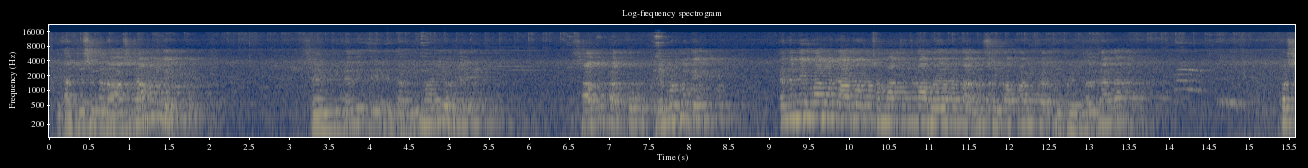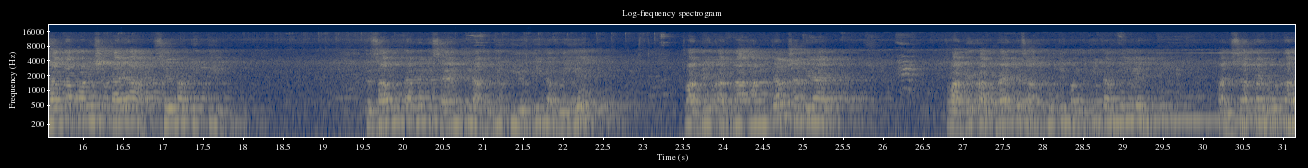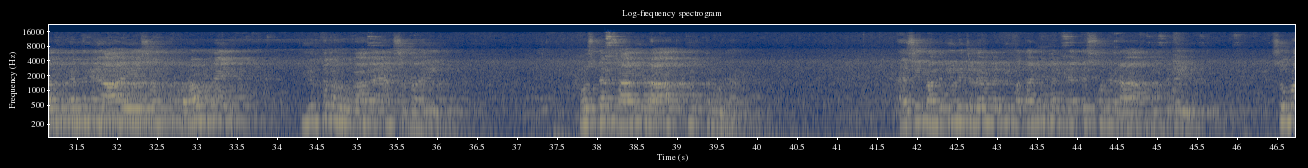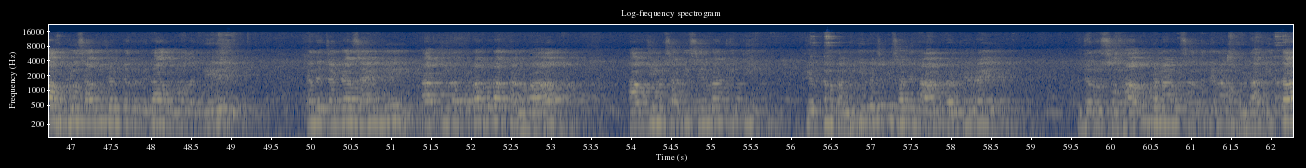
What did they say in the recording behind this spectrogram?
ਤੇ ਅੱਜ ਅਸੀਂ ਨਿਰਾਸ਼ ਜਾਵਾਂਗੇ। ਸੈਨ ਜੀ ਕਹਿੰਦੇ, ਇਹ ਤੇ ਗੱਲ ਹੀ ਮਾੜੀ ਹੋ ਜਾਏਗੀ। ਸਾਧੂ ਘਰ ਤੋਂ ਭੁੱਖੇ ਮੁੜਨਗੇ। ਕਹਿੰਦੇ ਨਹੀਂ ਮਹਾਰਾਜ ਆ ਜਾਓ ਸਮਾਂ ਚੁੱਕਣਾ ਹੋਇਆ ਮੈਂ ਤੁਹਾਨੂੰ ਸੇਵਾ ਪਾਣੀ ਕਰਕੇ ਫਿਰ ਚਲ ਜਾਗਾ ਪ੍ਰਸ਼ਾਦਾ ਪਾਣੀ ਛਕਾਇਆ ਸੇਵਾ ਕੀਤੀ ਤੇ ਸਾਧੂ ਕਹਿੰਦੇ ਕਿ ਸੈਨ ਜੀ ਰੱਬ ਦੀ ਕੀਰਤੀ ਕਰ ਲਈਏ ਤੁਹਾਡੇ ਘਰ ਦਾ ਅੰਨ ਜਲ ਛਕਿਆ ਹੈ ਤੁਹਾਡੇ ਘਰ ਬਹਿ ਕੇ ਸਤਿਗੁਰ ਦੀ ਬੰਦਗੀ ਕਰ ਲਈਏ ਭਾਈ ਸਾਹਿਬ ਭਾਈ ਗੁਰਦਾਸ ਜੀ ਕਹਿੰਦੇ ਨੇ ਆਏ ਸੰਤ ਪ੍ਰਭ ਨੇ ਕੀਰਤਨ ਹੋਗਾ ਲੈਣ ਸਬਾਈ ਉਸ ਦਿਨ ਸਾਰੀ ਰਾਤ ਕੀਰਤਨ ਹੋਇਆ ਐਸੀ ਬੰਦਗੀ ਵਿੱਚ ਚਲੇ ਲੱਗੀ ਪਤਾ ਹੀ ਨਹੀਂ ਲੱਗਿਆ ਕਿਸ ਸਮੇਂ ਰਾਤ ਬੀਤ ਗਈ। ਸਵੇਰ ਹੋਈ ਸਾਧੂ ਜਨ ਜਦ ਵਿਦਾ ਹੋਣ ਲੱਗੇ। ਕਹਿੰਦੇ, ਚੰਗਾ ਸੈਨ ਜੀ, ਆਪ ਜੀ ਦਾ ਬੜਾ ਬੜਾ ਧੰਨਵਾਦ। ਆਪ ਜੀ ਨੇ ਸਾਡੀ ਸੇਵਾ ਕੀਤੀ। ਕੀਰਤਨ ਬੰਦਗੀ ਵਿੱਚ ਵੀ ਸਾਡੇ ਨਾਲ ਬੈਠੇ ਰਹੇ। ਜਦੋਂ ਸਾਧੂ ਜਨਾਂ ਨੂੰ, ਸੰਤ ਜਨਾਂ ਨੂੰ ਵਿਦਾ ਕੀਤਾ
